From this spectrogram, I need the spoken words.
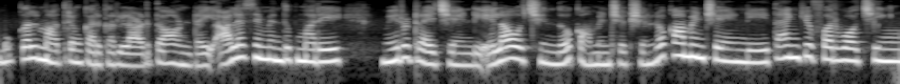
ముక్కలు మాత్రం కరకరలాడుతూ ఉంటాయి. ఆలస్యం ఎందుకు మరి? మీరు ట్రై చేయండి. ఎలా వచ్చిందో కామెంట్ సెక్షన్లో కామెంట్ చేయండి. Thank you for watching.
